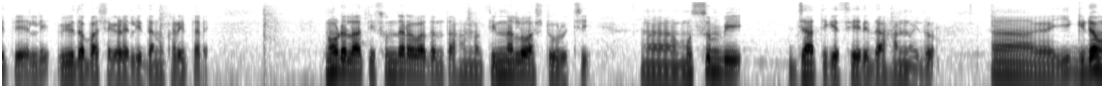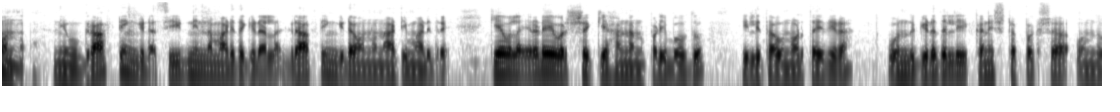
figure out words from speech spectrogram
ರೀತಿಯಲ್ಲಿ ವಿವಿಧ ಭಾಷೆಗಳಲ್ಲಿ ಇದನ್ನು ಕರೀತಾರೆ. ನೋಡಲು ಅತಿ ಸುಂದರವಾದಂಥ ಹಣ್ಣು ತಿನ್ನಲು ಅಷ್ಟು ರುಚಿ. ಮುಸುಂಬಿ ಜಾತಿಗೆ ಸೇರಿದ ಹಣ್ಣು ಇದು. ಈ ಗಿಡವನ್ನು ನೀವು ಗ್ರಾಫ್ಟಿಂಗ್ ಗಿಡ, ಸೀಡ್ನಿಂದ ಮಾಡಿದ ಗಿಡ ಅಲ್ಲ, ಗ್ರಾಫ್ಟಿಂಗ್ ಗಿಡವನ್ನು ನಾಟಿ ಮಾಡಿದರೆ ಕೇವಲ ಎರಡೇ ವರ್ಷಕ್ಕೆ ಹಣ್ಣನ್ನು ಪಡಿಬಹುದು. ಇಲ್ಲಿ ತಾವು ನೋಡ್ತಾ ಇದ್ದೀರಾ? ಒಂದು ಗಿಡದಲ್ಲಿ ಕನಿಷ್ಠ ಪಕ್ಷ ಒಂದು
